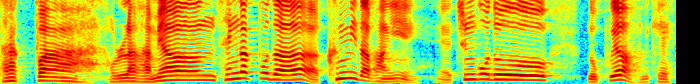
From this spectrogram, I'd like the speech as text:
다락방 올라가면 생각보다 큽니다 방이 예, 층고도 높고요 이렇게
